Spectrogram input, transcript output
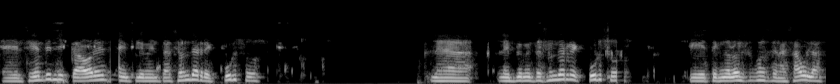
El siguiente indicador es la implementación de recursos. La, implementación de recursos eh, tecnológicos en las aulas.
